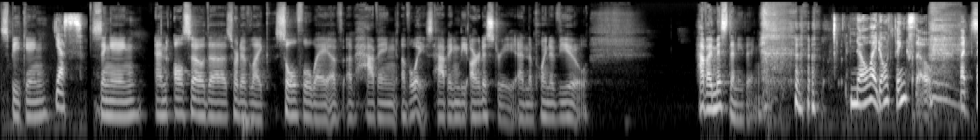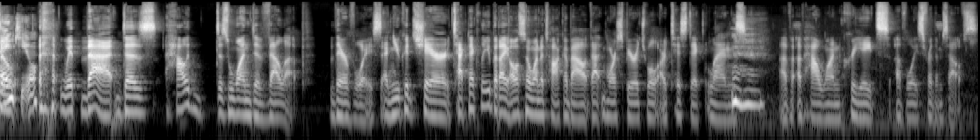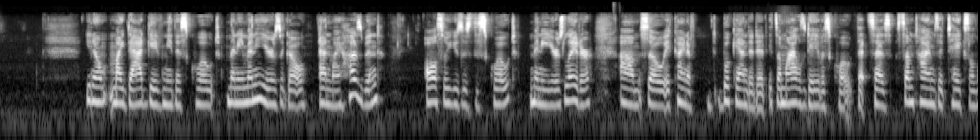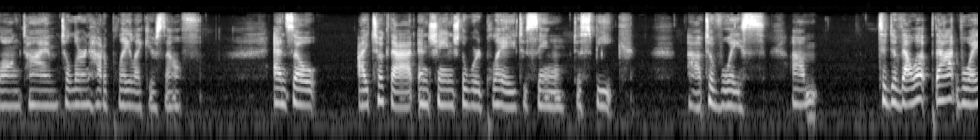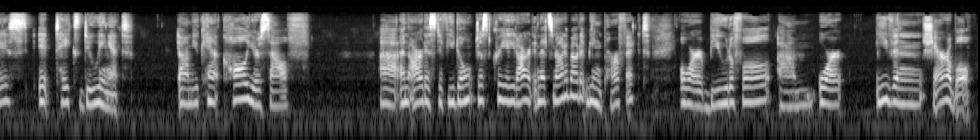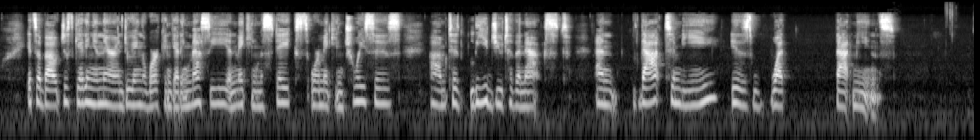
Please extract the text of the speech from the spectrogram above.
speaking, yes, singing, and also the sort of like soulful way of of having a voice, having the artistry and the point of view. Have I missed anything? no, I don't think so. But so, thank you. With that, does how does one develop their voice? And you could share technically, but I also want to talk about that more spiritual, artistic lens mm-hmm. of, of how one creates a voice for themselves. You know, my dad gave me this quote many, many years ago, and my husband also uses this quote many years later. Um, so it kind of bookended it. It's a Miles Davis quote that says, Sometimes it takes a long time to learn how to play like yourself. And so I took that and changed the word play to sing, to speak, uh, to voice. Um, to develop that voice, it takes doing it. Um, you can't call yourself uh, an artist if you don't just create art. And it's not about it being perfect or beautiful um, or even shareable. It's about just getting in there and doing the work and getting messy and making mistakes or making choices um, to lead you to the next. And that to me is what that means.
